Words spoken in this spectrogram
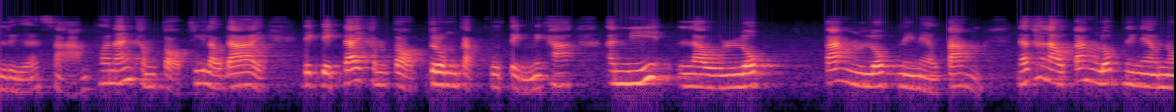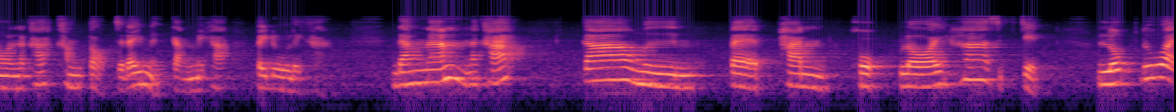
เหลือสามเพราะนั้นคำตอบที่เราได้ เด็กๆได้คำตอบตรงกับครูติ๋มไหมคะ อันนี้เราลบตั้งลบในแนวตั้ง แล้วถ้าเราตั้งลบในแนวนอนล่ะคะคำตอบจะได้เหมือนกันไหมคะ ไปดูเลยค่ะ ดังนั้นนะคะ98,657 ลบด้วย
